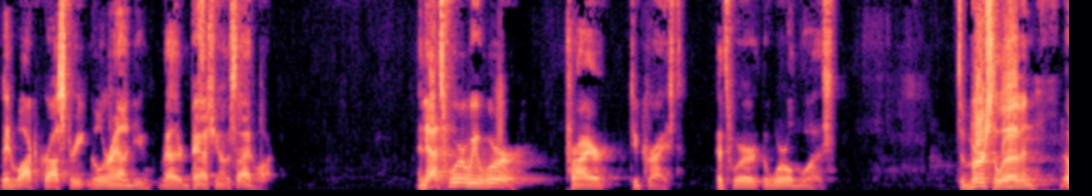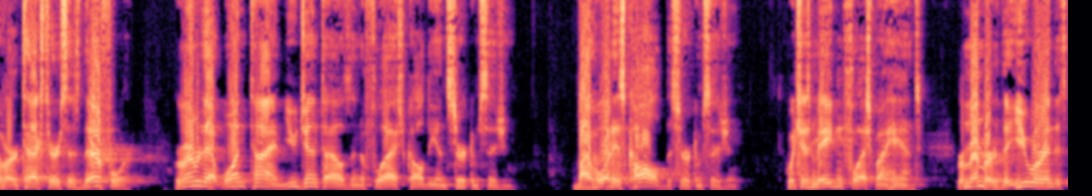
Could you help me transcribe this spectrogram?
They'd walk across the street and go around you rather than pass you on the sidewalk. And that's where we were prior to Christ. That's where the world was. So verse 11 of our text here says, Therefore, Remember that one time you Gentiles in the flesh called the uncircumcision by what is called the circumcision, which is made in flesh by hands. Remember that you were in this,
